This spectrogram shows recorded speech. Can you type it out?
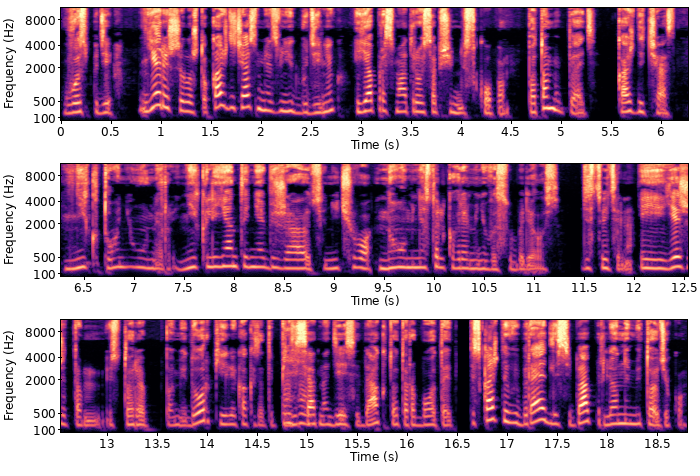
Господи. Я решила, что каждый час у меня звонит будильник, и я просматриваю сообщение скопом. Потом опять каждый час. Никто не умер, ни клиенты не обижаются, ничего. Но у меня столько времени высвободилось. Действительно. И есть же там история помидорки или как это, 50 uh-huh. на 10, да, кто-то работает. То есть каждый выбирает для себя определенную методику.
